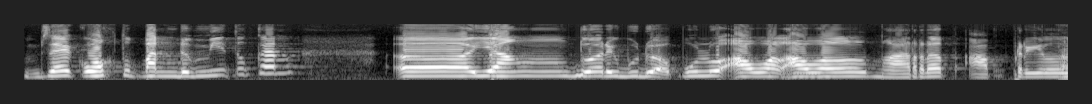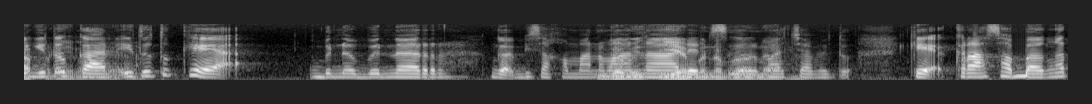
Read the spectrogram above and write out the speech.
Misalnya waktu pandemi itu kan eh, yang 2020 awal-awal Maret April, gitu April, kan ya. itu tuh kayak bener-bener nggak bisa ke mana-mana iya, dan segala bener-bener. macam itu kayak kerasa banget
